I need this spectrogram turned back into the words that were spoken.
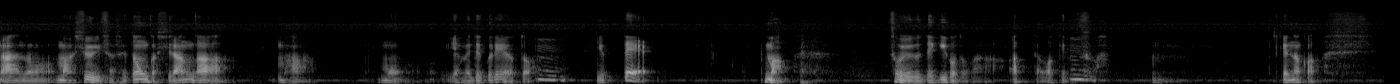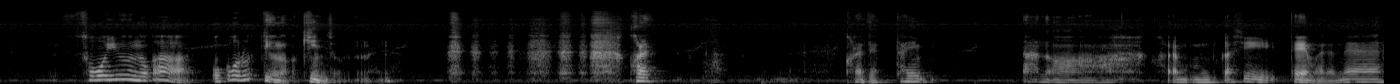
あの、まあ、修理させとんか知らんがまあもうやめてくれよとうん言ってまあそういう出来事があったわけですわ。うんでなんかそういうのが起こるっていうのが近所なんよね。これこれ絶対あのこれは難しいテーマだね。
